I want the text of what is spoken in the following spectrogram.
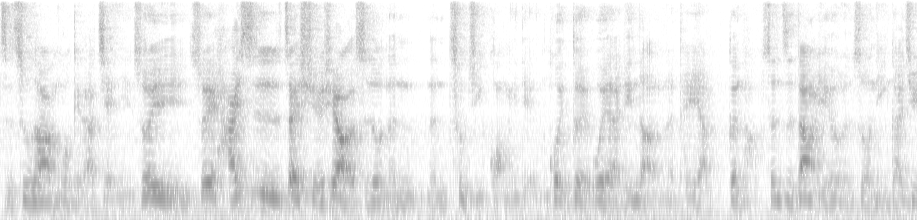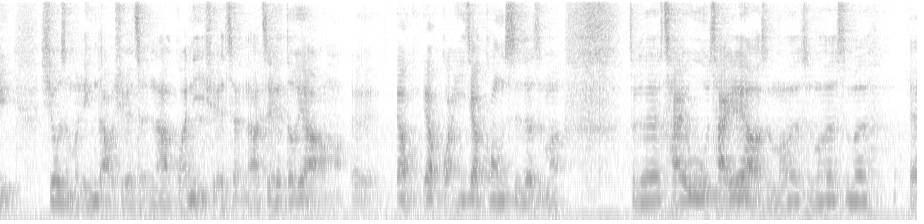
指出他们或给他建议，所以所以还是在学校的时候能能触及广一点，会对未来领导人的培养更好。甚至当然也有人说，你应该去修什么领导学程啊、管理学程啊，这些都要哈，呃，要要管一家公司的什么这个财务材料什么什么什么，呃。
